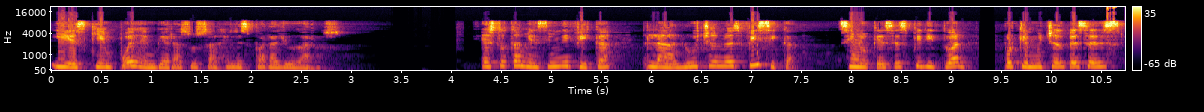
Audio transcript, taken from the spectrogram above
y es quien puede enviar a sus ángeles para ayudarnos. Esto también significa la lucha no es física, sino que es espiritual, porque muchas veces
